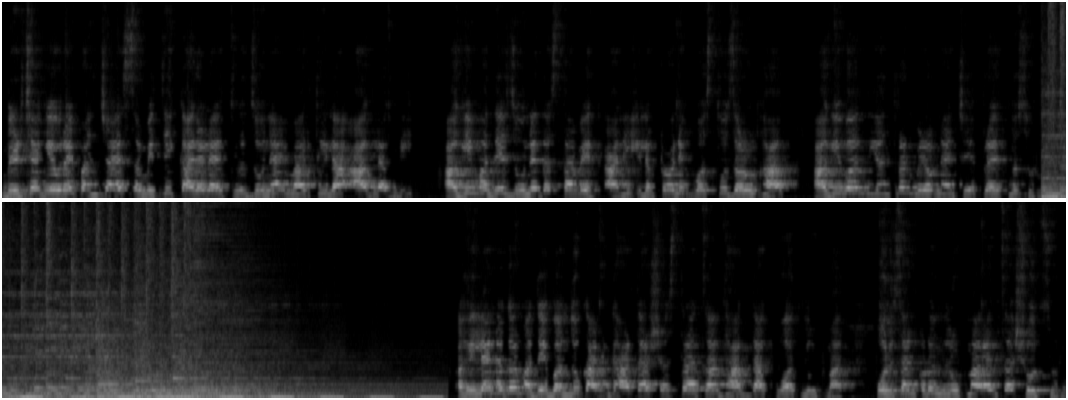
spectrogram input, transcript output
बीडच्या गेवराई पंचायत समिती कार्यालयातील जुन्या इमारतीला आग लागली. आगीमध्ये जुने दस्तावेज आणि इलेक्ट्रॉनिक वस्तू जळून खाक आगीवर नियंत्रण मिळवण्याचे प्रयत्न सुरू. अहिल्यानगरमध्ये बंदूक आणि धारदार शस्त्राचा धाक दाखवत लूटमार. पोलिसांकडून लूटमारांचा शोध सुरू.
